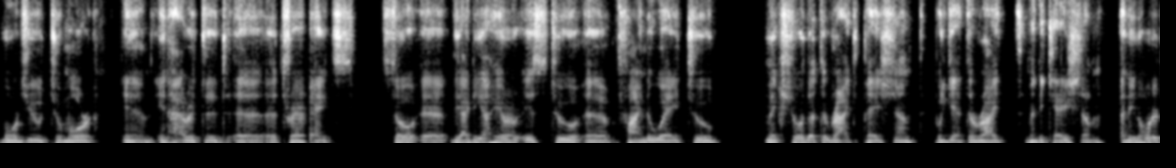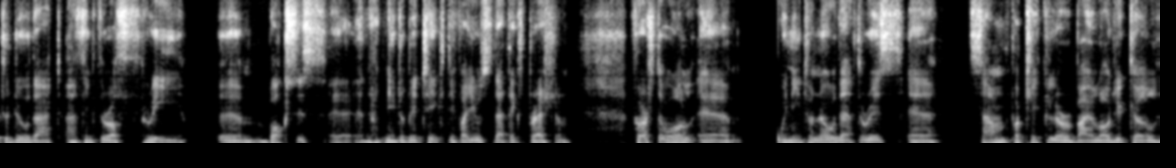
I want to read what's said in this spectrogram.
more due to more um, inherited uh, traits. So the idea here is to find a way to make sure that the right patient will get the right medication. And in order to do that, I think there are three um, boxes uh, need to be ticked, if I use that expression. First of all, uh, we need to know that there is uh, some particular biological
